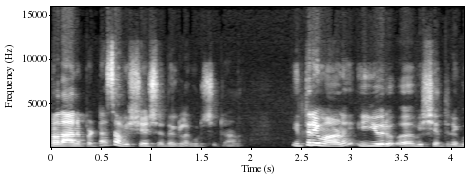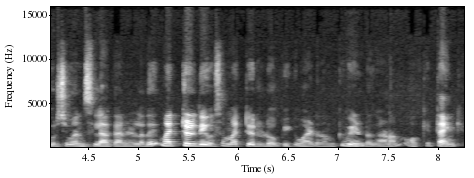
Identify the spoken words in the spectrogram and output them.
പ്രധാനപ്പെട്ട സവിശേഷതകളെ കുറിച്ചിട്ടാണ്. ഇത്രയുമാണ് ഈ ഒരു ഏഹ്, വിഷയത്തിനെ കുറിച്ച് മനസ്സിലാക്കാനുള്ളത്. മറ്റൊരു ദിവസം മറ്റൊരു ടോപ്പിക്കുമായിട്ട് നമുക്ക് വീണ്ടും കാണാം. ഓക്കെ താങ്ക്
